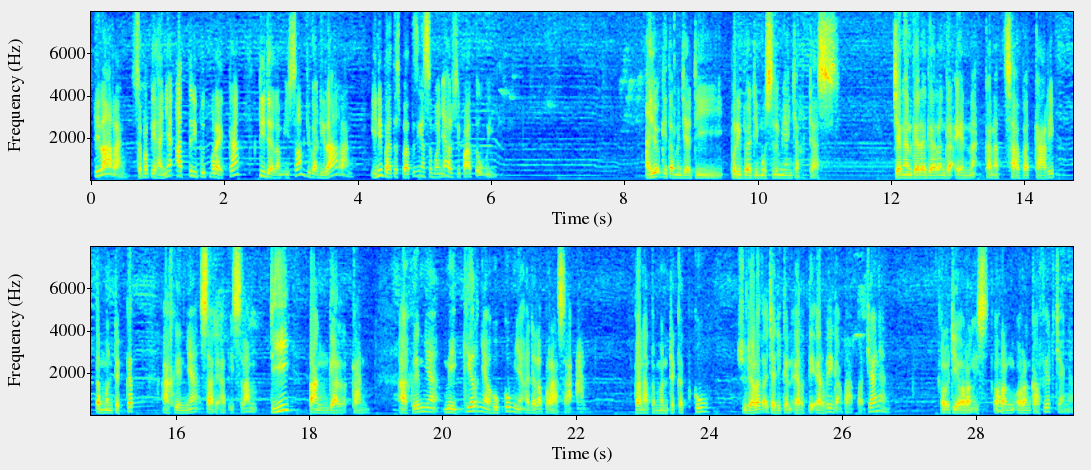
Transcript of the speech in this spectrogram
Dilarang. Seperti hanya atribut mereka di dalam Islam juga dilarang. Ini batas-batas yang semuanya harus dipatuhi. Ayo kita menjadi pribadi muslim yang cerdas. Jangan gara-gara nggak enak karena sahabat karib, teman dekat, akhirnya syariat Islam ditanggalkan akhirnya mikirnya hukumnya adalah perasaan. Karena teman dekatku sudahlah tak jadikan RT RW nggak apa-apa jangan. Kalau dia orang orang orang kafir jangan.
